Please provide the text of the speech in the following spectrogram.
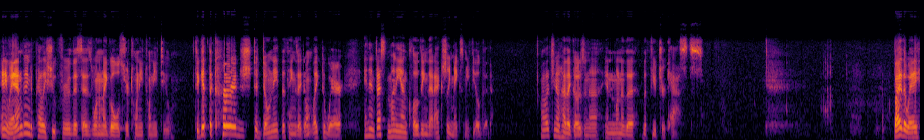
Anyway, I'm going to probably shoot for this as one of my goals for 2022. To get the courage to donate the things I don't like to wear and invest money on clothing that actually makes me feel good. I'll let you know how that goes in, a, in one of the, the future casts. By the way,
